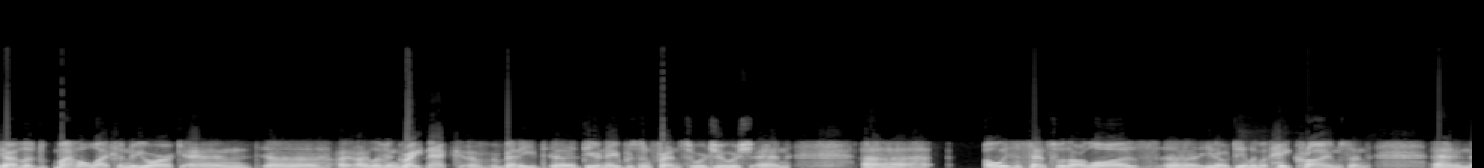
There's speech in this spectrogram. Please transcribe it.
Yeah, I've lived my whole life in New York, and uh, I, I live in Great Neck. Uh, many uh, dear neighbors and friends who are Jewish, and uh, always a sense with our laws, uh, you know, dealing with hate crimes and and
